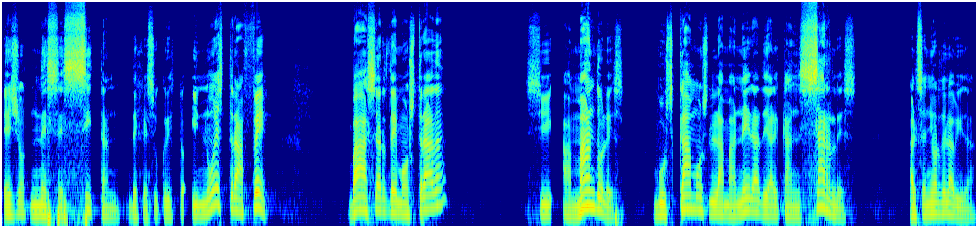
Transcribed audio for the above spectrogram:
Ellos necesitan de Jesucristo y nuestra fe va a ser demostrada si amándoles buscamos la manera de alcanzarles al Señor de la vida,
